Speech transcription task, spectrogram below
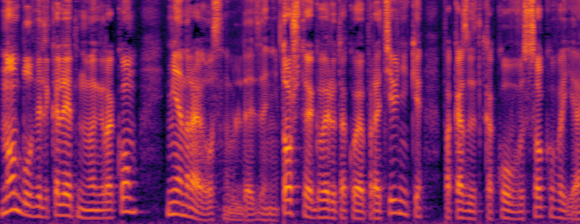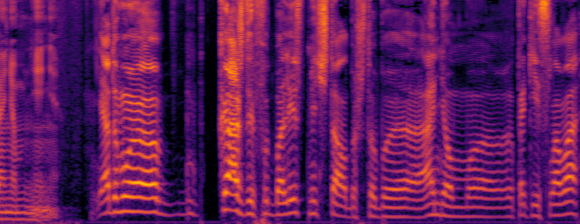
Но он был великолепным игроком, мне нравилось наблюдать за ним. То, что я говорю такое о противнике, показывает, какого высокого я о нем мнения. Я думаю, каждый футболист мечтал бы, чтобы о нем э, такие слова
